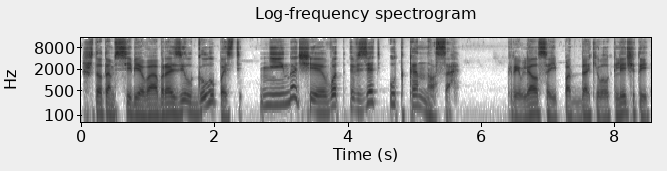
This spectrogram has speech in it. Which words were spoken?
Что там себе вообразил глупость? Не иначе вот взять утконоса. Кривлялся и поддакивал клетчатый,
